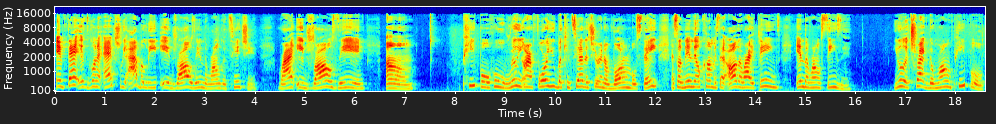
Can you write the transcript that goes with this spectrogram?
In fact, it's going to actually, I believe, it draws in the wrong attention right? It draws in um people who really aren't for you but can tell that you're in a vulnerable state. And so then they'll come and say all the right things in the wrong season. You'll attract the wrong people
